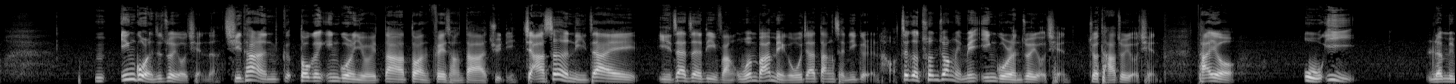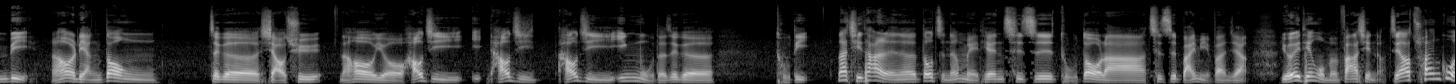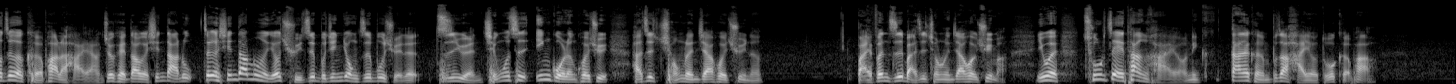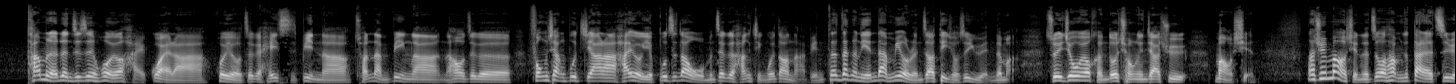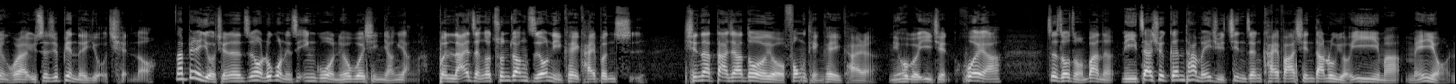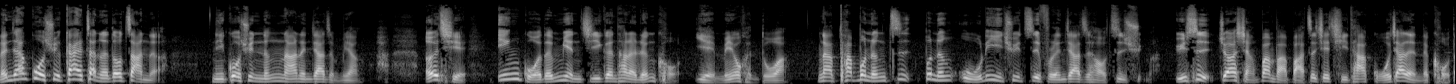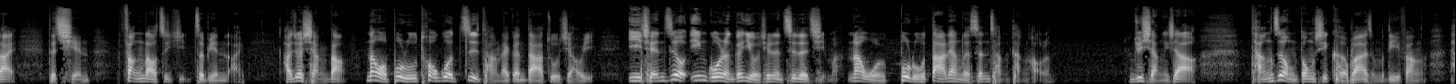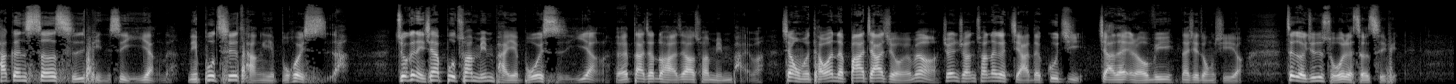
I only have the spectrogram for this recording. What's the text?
嗯英国人是最有钱的，其他人都跟英国人有一大段非常大的距离。假设你在也在这个地方，我们把每个国家当成一个人好，这个村庄里面英国人最有钱，就他最有钱，他有五亿人民币，然后两栋这个小区，然后有好几好几好几英亩的这个土地。那其他人呢，都只能每天吃吃土豆啦，吃吃白米饭这样。有一天，我们发现了，只要穿过这个可怕的海洋，就可以到个新大陆。这个新大陆呢，有取之不尽、用之不绝的资源。请问是英国人会去，还是穷人家会去呢？百分之百是穷人家会去嘛？因为出这一趟海哦，你大家可能不知道海有多可怕。他们的认知是会有海怪啦，会有这个黑死病啦、传染病啦，然后这个风向不佳啦，还有也不知道我们这个行情会到哪边。但那个年代没有人知道地球是圆的嘛，所以就会有很多穷人家去冒险。那去冒险了之后，他们就带来资源回来，于是就变得有钱了。那变得有钱人之后，如果你是英国人，你会不会心痒痒啊？本来整个村庄只有你可以开奔驰，现在大家都有丰田可以开了，你会不会意见？会啊。这时候怎么办呢？你再去跟他们一起竞争开发新大陆有意义吗？没有，人家过去该占的都占了，你过去能拿人家怎么样？而且英国的面积跟它的人口也没有很多啊，那他不能自不能武力去制服人家，只好自取嘛。于是就要想办法把这些其他国家人的口袋的钱放到自己这边来。他就想到，那我不如透过制糖来跟大家做交易。以前只有英国人跟有钱人吃得起嘛，那我不如大量的生产糖好了。你去想一下啊，糖这种东西可怕在什么地方？它跟奢侈品是一样的，你不吃糖也不会死啊，就跟你现在不穿名牌也不会死一样了。可是大家都还是要穿名牌嘛。像我们台湾的八加九有没有？就很喜欢穿那个假的 GUCCI、假的 LV 那些东西哦。这个就是所谓的奢侈品。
